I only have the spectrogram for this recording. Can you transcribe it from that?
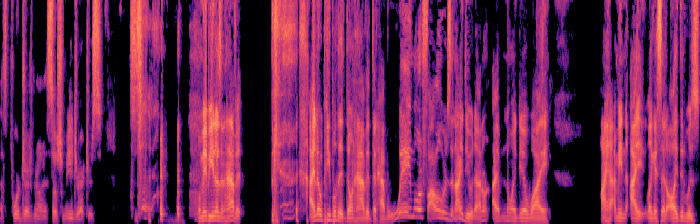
that's poor judgment on his social media directors well, maybe he doesn't have it. I know people that don't have it that have way more followers than I do, and I don't. I have no idea why. I. Ha- I mean, I like I said, all I did was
